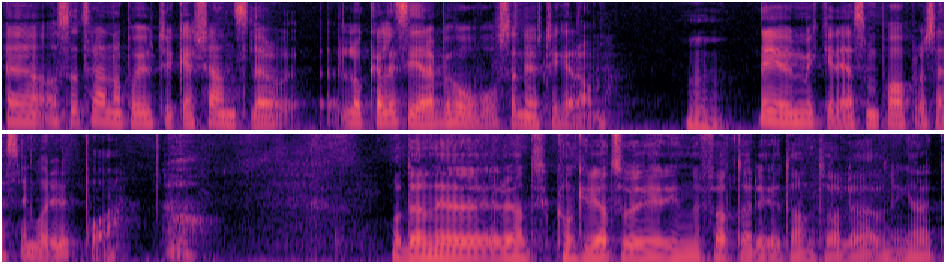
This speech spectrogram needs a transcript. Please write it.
Eh, och så träna på att uttrycka känslor, och lokalisera behov och sen uttrycka dem. Mm. Det är ju mycket det som parprocessen går ut på. Ja. Och den är rent konkret så innefattar det ett antal övningar, ett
